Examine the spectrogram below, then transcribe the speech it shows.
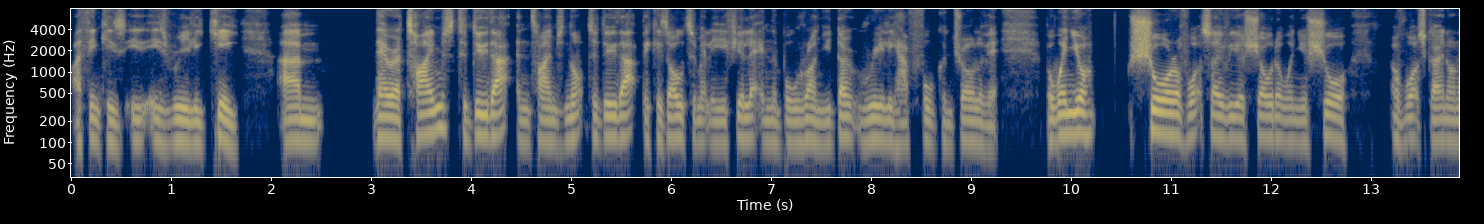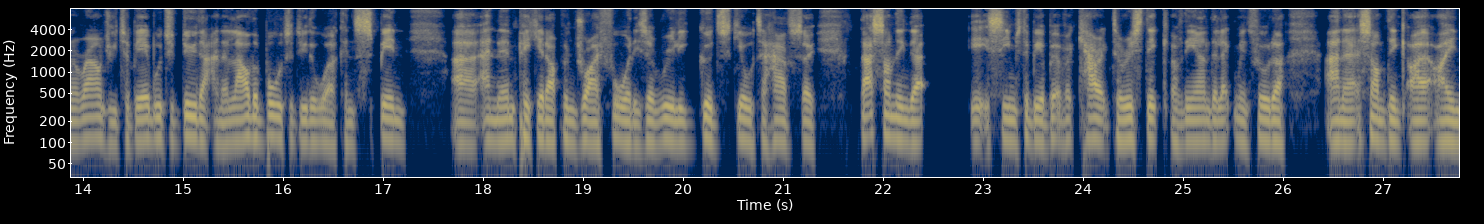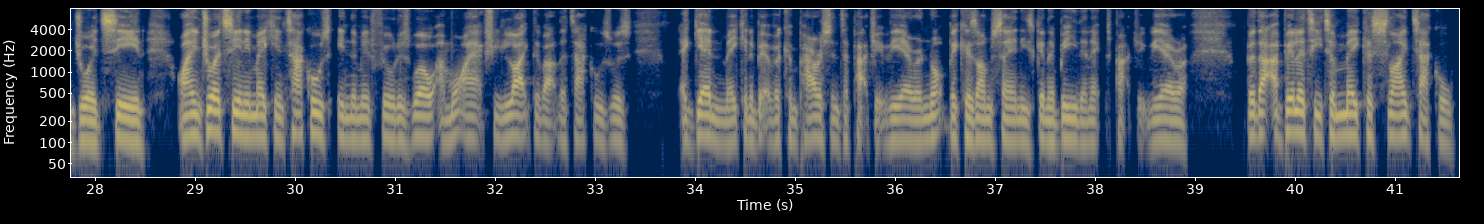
I think is, is, is really key. Um, there are times to do that and times not to do that because ultimately, if you're letting the ball run, you don't really have full control of it. But when you're sure of what's over your shoulder, when you're sure of what's going on around you to be able to do that and allow the ball to do the work and spin uh, and then pick it up and drive forward is a really good skill to have. So that's something that it seems to be a bit of a characteristic of the Anderlecht midfielder and uh, something I, I, enjoyed seeing. I enjoyed seeing him making tackles in the midfield as well. And what I actually liked about the tackles was, again, making a bit of a comparison to Patrick Vieira, not because I'm saying he's going to be the next Patrick Vieira, but that ability to make a slide tackle,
